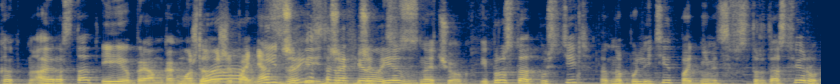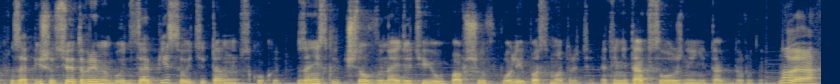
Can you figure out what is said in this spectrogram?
как, аэростат. И прям как можно Да, выше подняться и и, сфотографировать. GPS-значок. И просто отпустить, она полетит, поднимется в стратосферу, запишет. Все это время будет записывать, и там сколько? За несколько часов вы найдете ее упавшую в поле и посмотрите. Это не так сложно и не так дорого. Ну да.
